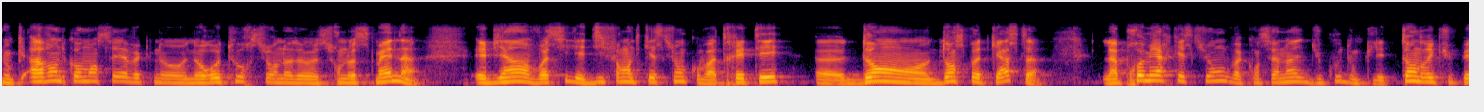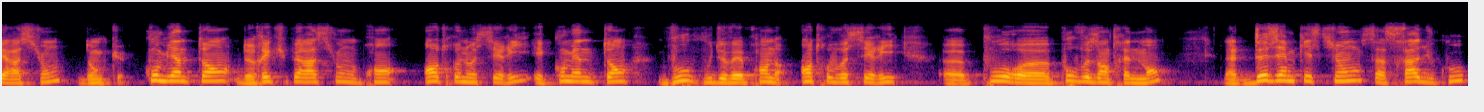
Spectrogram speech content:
Donc, avant de commencer avec nos, retours sur nos, semaines, eh bien, voici les différentes questions qu'on va traiter euh, dans, dans, ce podcast. La première question va concerner du coup donc les temps de récupération. Donc, combien de temps de récupération on prend entre nos séries et combien de temps vous vous devez prendre entre vos séries euh, pour, euh, pour vos entraînements? La deuxième question, ça sera du coup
